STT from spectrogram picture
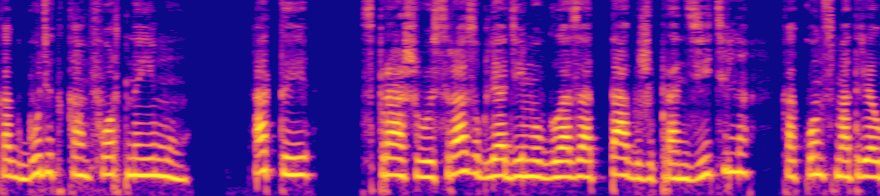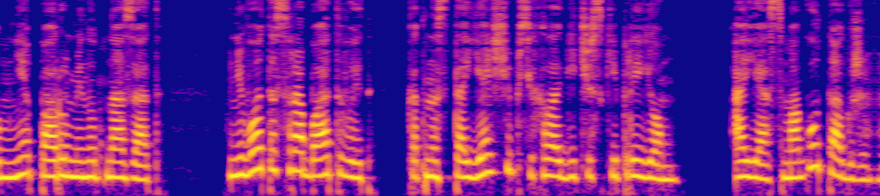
как будет комфортно ему. А ты? Спрашиваю сразу, глядя ему в глаза так же пронзительно, как он смотрел мне пару минут назад. У него это срабатывает, как настоящий психологический прием. А я смогу так же?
